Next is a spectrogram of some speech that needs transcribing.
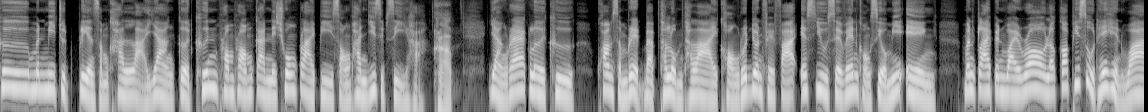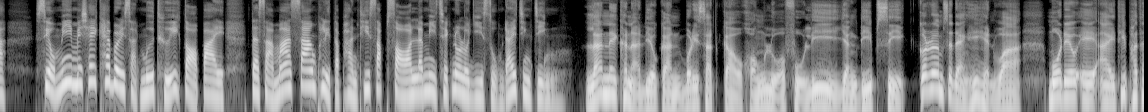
คือมันมีจุดเปลี่ยนสำคัญหลายอย่างเกิดขึ้นพร้อม ๆ กันในช่วงปลายปี 2024 ค่ะ ครับ อย่างแรกเลยคือ ความสำเร็จแบบถล่มทลายของรถยนต์ไฟฟ้า SU7 ของ Xiaomi เอง มันกลายเป็นไวรัลแล้วก็พิสูจน์ให้เห็นว่า เซี่ยวมี่ไม่ใช่แค่บริษัทมือถืออีกต่อไป แต่สามารถสร้างผลิตภัณฑ์ที่ซับซ้อนและมีเทคโนโลยีสูงได้จริง ๆและในขณะเดียวกันบริษัทเก่าของหลัวฝูลี่อย่าง DeepSeek ก็เริ่มแสดงให้เห็นว่า โมเดล AI ที่พัฒ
